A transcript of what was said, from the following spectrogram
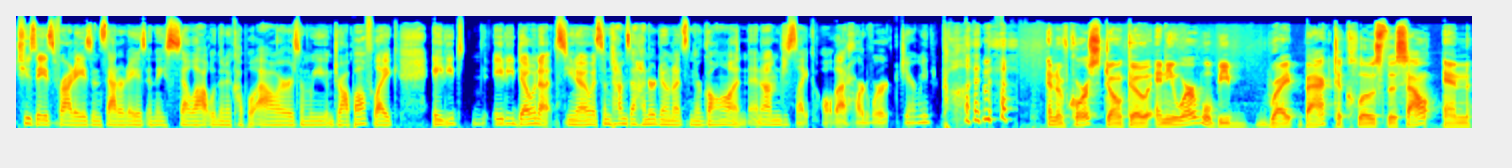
Tuesdays, Fridays, and Saturdays, and they sell out within a couple hours. And we drop off like 80, 80 donuts, you know, and sometimes 100 donuts, and they're gone. And I'm just like, all that hard work, Jeremy, they're gone. And of course, don't go anywhere. We'll be right back to close this out and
